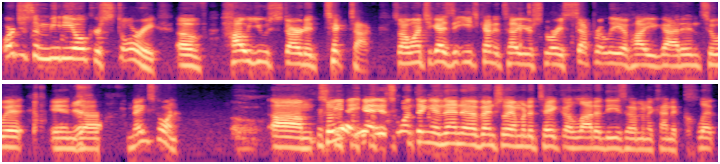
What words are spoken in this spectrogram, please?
or just a mediocre story of how you started TikTok. So, I want you guys to each kind of tell your story separately of how you got into it. And Yeah. uh, Meg's going, Um, so yeah, yeah, it's one thing, and then eventually I'm going to take a lot of these and I'm going to kind of clip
